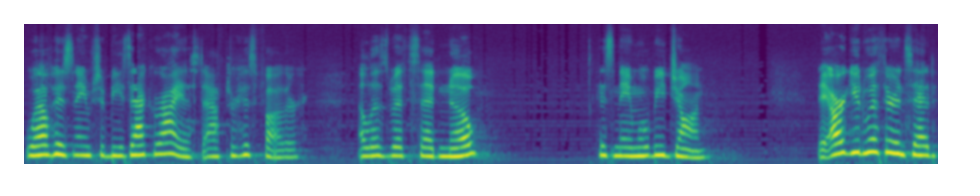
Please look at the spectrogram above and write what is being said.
well, his name should be Zacharias after his father. Elizabeth said, no, his name will be John. They argued with her and said,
